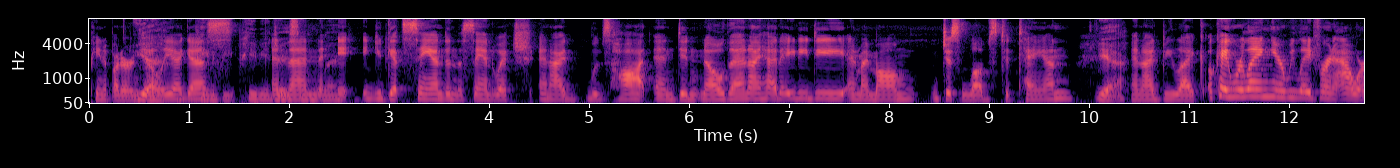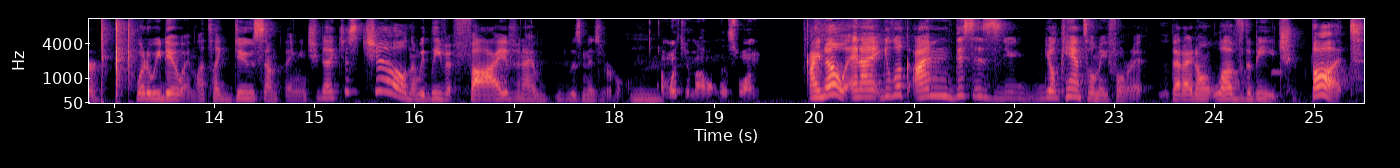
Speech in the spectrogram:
peanut butter and Yeah, jelly, I guess. P- PB&J's and in then it, you'd get sand in the sandwich, and I was hot and didn't know then I had ADD, and my mom just loves to tan. yeah. And I'd be like, okay, we're laying here. We laid for an hour. What are we doing? Let's like do something. And she'd be like, just chill. And then we'd leave at five, and I was miserable. Mm. I'm with your mom on this one. I know. And I, you look, I'm, this is, you, you'll cancel me for it that I don't love the beach. But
